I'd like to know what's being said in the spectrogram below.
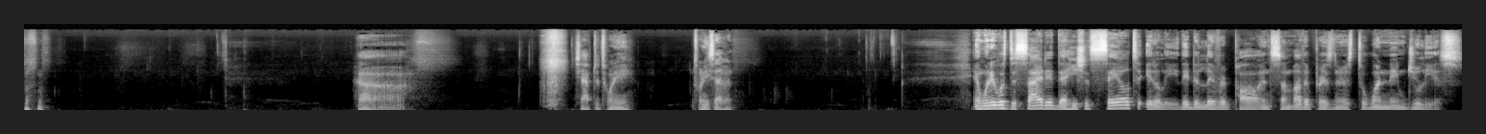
ah. Chapter 20, 27. And when it was decided that he should sail to Italy, they delivered Paul and some other prisoners to one named Julius,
